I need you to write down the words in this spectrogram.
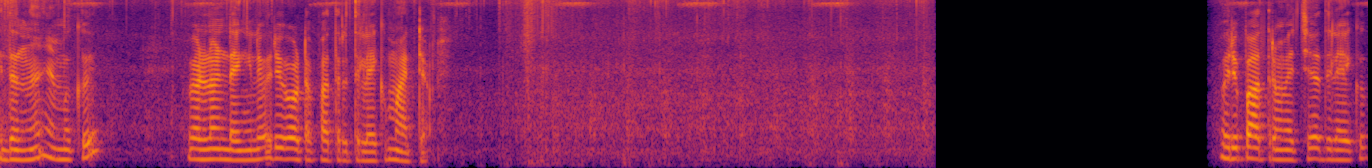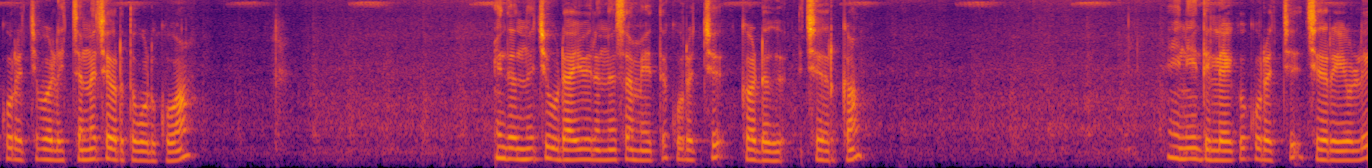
ഇതൊന്ന് നമുക്ക് വെള്ളം ഉണ്ടെങ്കിൽ ഒരു ഓട്ടപാത്രത്തിലേക്ക് മാറ്റാം. ഒരു പാത്രം വെച്ച് അതിലേക്ക് കുറച്ച് വെളിച്ചെണ്ണ ചേർത്ത് കൊടുക്കുക. ഇതൊന്ന് ചൂടായി വരുന്ന സമയത്ത് കുറച്ച് കടുക് ചേർക്കാം. ഇനി ഇതിലേക്ക് കുറച്ച് ചെറിയുള്ളി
